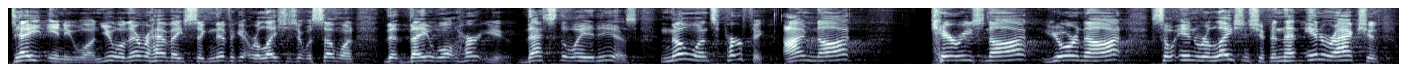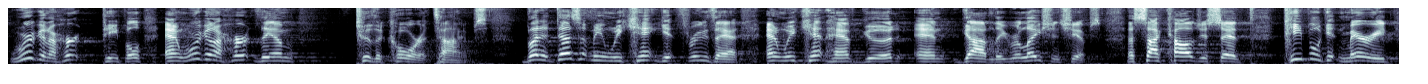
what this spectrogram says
date anyone. You will never have a significant relationship with someone that they won't hurt you. That's the way it is. No one's perfect. I'm not. Carrie's not, you're not. So, in relationship, in that interaction, we're going to hurt people and we're going to hurt them to the core at times. But it doesn't mean we can't get through that and we can't have good and godly relationships. A psychologist said people get married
